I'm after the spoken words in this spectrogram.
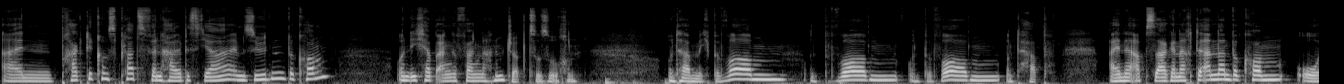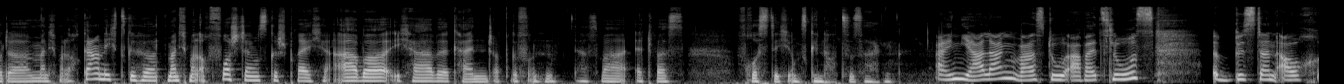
einen Praktikumsplatz für ein halbes Jahr im Süden bekommen und ich habe angefangen, nach einem Job zu suchen. Und habe mich beworben und beworben und beworben und habe eine Absage nach der anderen bekommen oder manchmal auch gar nichts gehört, manchmal auch Vorstellungsgespräche, aber ich habe keinen Job gefunden. Das war etwas frustig, um es genau zu sagen. Ein Jahr lang warst du arbeitslos bist dann auch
